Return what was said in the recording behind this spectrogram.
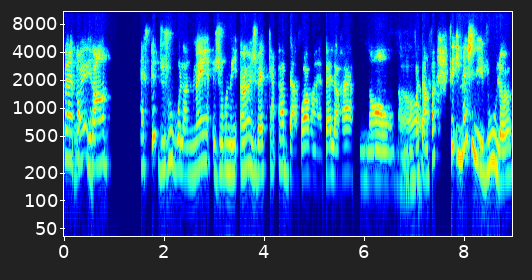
peu importe qui rentre, est-ce que du jour au lendemain, journée 1, je vais être capable d'avoir un bel horaire? Non, non, votre enfant. Imaginez-vous, là,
